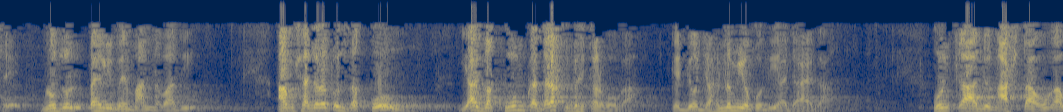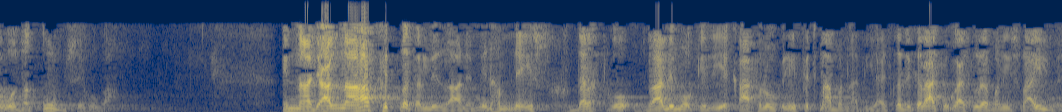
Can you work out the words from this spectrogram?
سے نزل، پہلی مہمان نوازی۔ ام شجرت الزقوم۔ یا زقوم کا درخت بہتر ہوگا کہ جو جہنمیوں کو دیا جائے گا۔ ان کا جو ناشتہ ہوگا وہ زقوم سے ہوگا۔ انا جالنا فتمت ظالمین ہم نے اس درخت کو ظالموں کے لیے، کافروں کے لیے فتنہ بنا دیا۔ اس کا ذکر آ چکا ہے سورہ بنی اسرائیل میں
